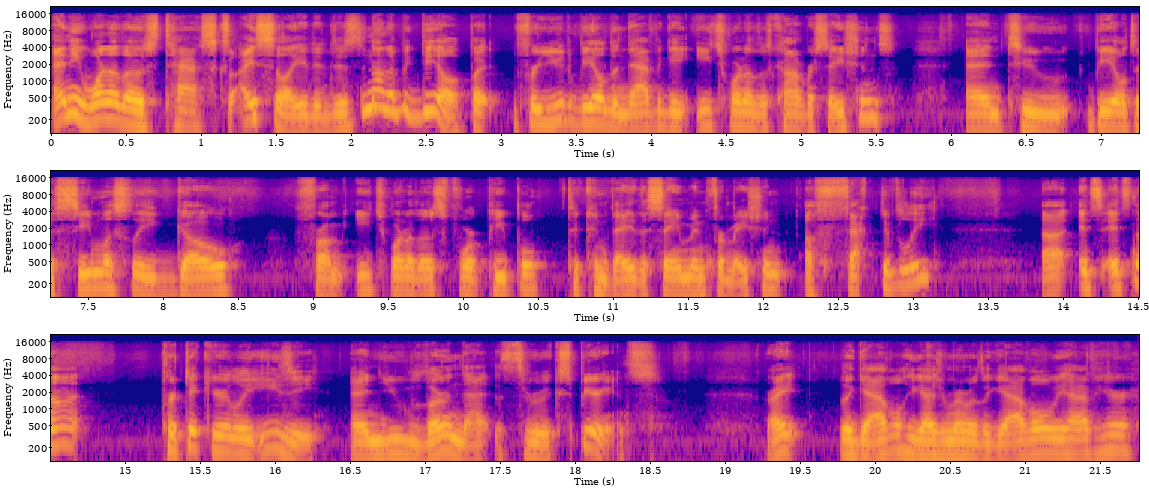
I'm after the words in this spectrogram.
any one of those tasks isolated is not a big deal, but for you to be able to navigate each one of those conversations and to be able to seamlessly go from each one of those four people to convey the same information effectively, uh, it's it's not particularly easy, and you learn that through experience, right? The gavel, you guys remember the gavel we have here?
